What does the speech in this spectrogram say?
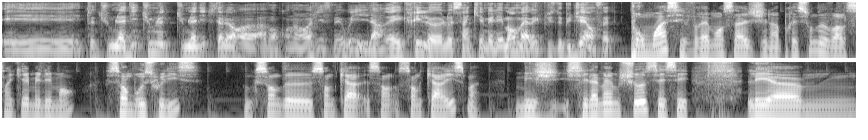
Et toi, tu me l'as dit, tu me, le- tu me l'as dit tout à l'heure euh, avant qu'on enregistre, mais oui, il a réécrit le, le cinquième élément, mais avec plus de budget, en fait. Pour moi, c'est vraiment ça. J'ai l'impression de voir le cinquième élément sans Bruce Willis, donc sans, de, sans, de sans, sans le charisme. Mais c'est la même chose. C'est les, euh,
